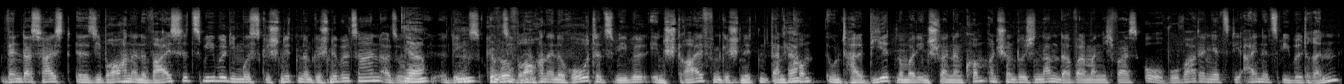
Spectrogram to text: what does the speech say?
wenn das heißt, äh, Sie brauchen eine weiße Zwiebel, die muss geschnitten und geschnibbelt sein, also Ja, äh, Dings, mhm, und Sie brauchen eine rote Zwiebel in Streifen geschnitten, dann Ja. kommt und halbiert nochmal den Stein, dann kommt man schon durcheinander, weil man nicht weiß, oh, wo war denn jetzt die eine Zwiebel drin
